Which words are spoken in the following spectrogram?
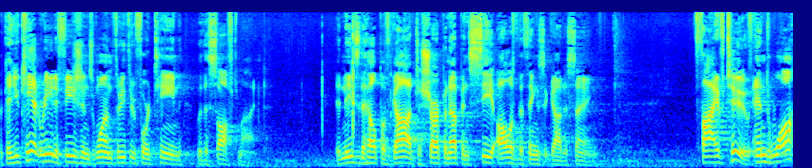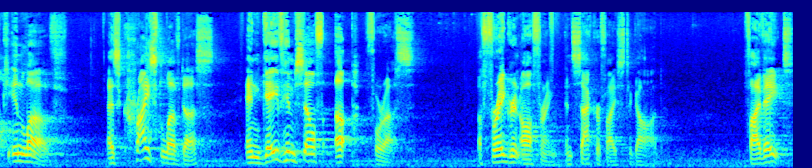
Okay, you can't read Ephesians 1 3 through 14 with a soft mind. It needs the help of God to sharpen up and see all of the things that God is saying. 5 2, and walk in love as Christ loved us and gave himself up for us, a fragrant offering and sacrifice to God. 5 8,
